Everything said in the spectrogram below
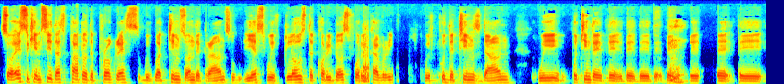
So as you can see, that's part of the progress. We've got teams on the ground. So yes, we've closed the corridors for recovery. We've put the teams down. We putting the the the the the, the, the, the,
